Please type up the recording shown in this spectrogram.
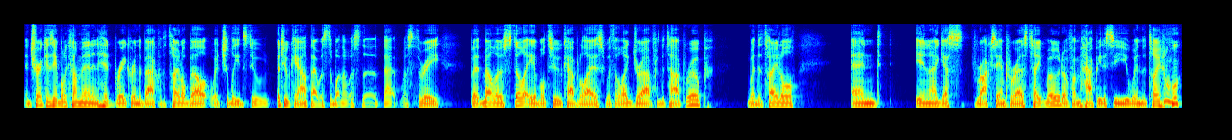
And Trick is able to come in and hit Breakker in the back with the title belt, which leads to a two count. That was the one that was the that was three. But Melo's still able to capitalize with a leg drop from the top rope, win the title, and in I guess Roxanne Perez type mode of I'm happy to see you win the title.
